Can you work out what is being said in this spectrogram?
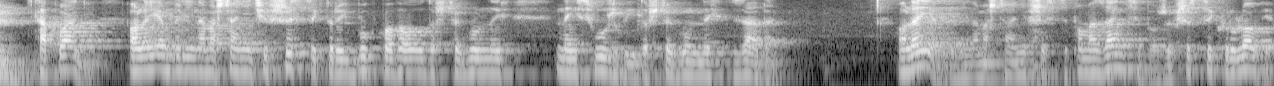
kapłani. Olejem byli namaszczani ci wszyscy, których Bóg powołał do szczególnej służby i do szczególnych zadań. Olejem byli namaszczani wszyscy pomazańcy Boży, wszyscy królowie.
